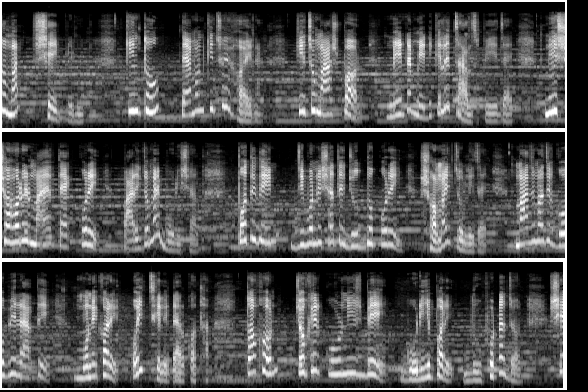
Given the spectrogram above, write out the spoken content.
তোমার সেই প্রেমিক। কিন্তু তেমন কিছুই হয় না। কিছু মাস পর মেয়েটা মেডিকেলে চান্স পেয়ে যায়। নিজ শহরের মায়া ত্যাগ করে পাড়ি জমায় বরিশাল। প্রতিদিন জীবনের সাথে যুদ্ধ করেই সময় চলে যায়। মাঝে মাঝে গভীর রাতে মনে করে ওই ছেলেটার কথা। তখন চোখের কুর্নিশ বেয়ে গড়িয়ে পড়ে দু ফোঁটা জল। সে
